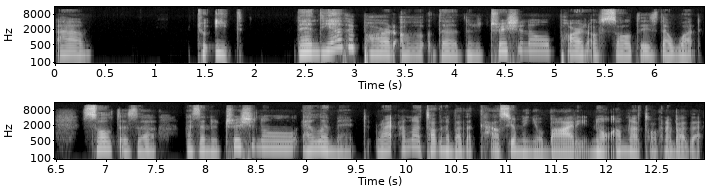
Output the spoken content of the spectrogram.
um to eat. Then the other part of the, the nutritional part of salt is that what? Salt as a as a nutritional element, right? I'm not talking about the calcium in your body. No, I'm not talking about that.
